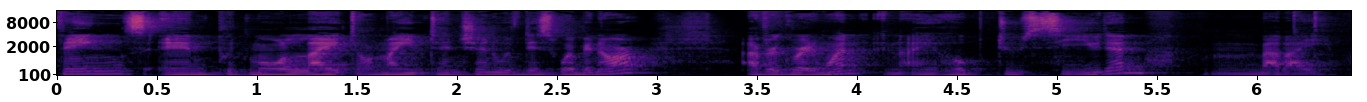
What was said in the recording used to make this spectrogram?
things and put more light on my intention with this webinar. Have a great one, and I hope to see you then. Bye bye.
